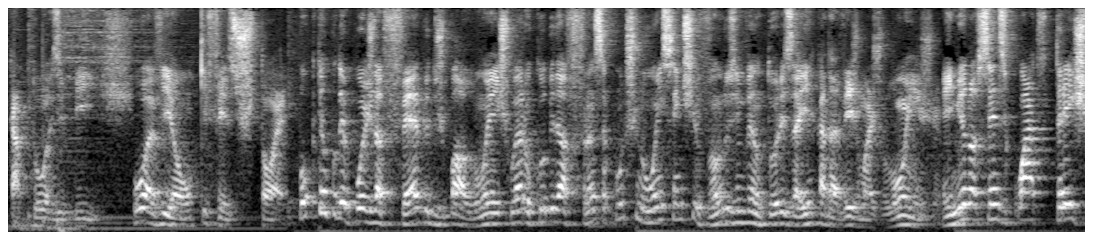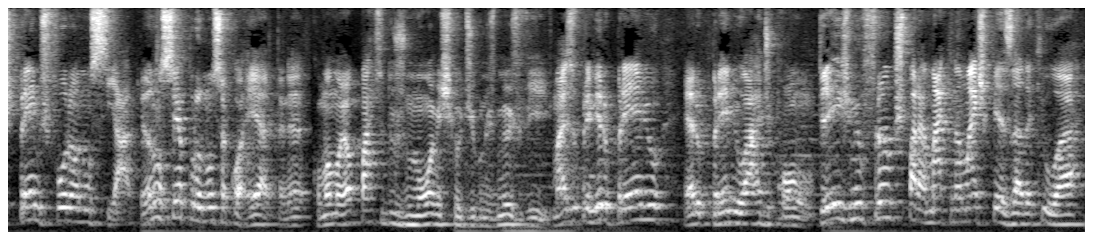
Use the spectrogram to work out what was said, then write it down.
14 bis o avião que fez história. Pouco tempo depois da febre dos balões, o Aeroclube da França continuou incentivando os inventores a ir cada vez mais longe. Em 1904, três prêmios foram anunciados. Eu não sei a pronúncia correta, né? Como a maior parte dos nomes que eu digo nos meus vídeos. Mas o primeiro prêmio era o prêmio Ardcom. 3 mil francos para a máquina mais pesada que o ar,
